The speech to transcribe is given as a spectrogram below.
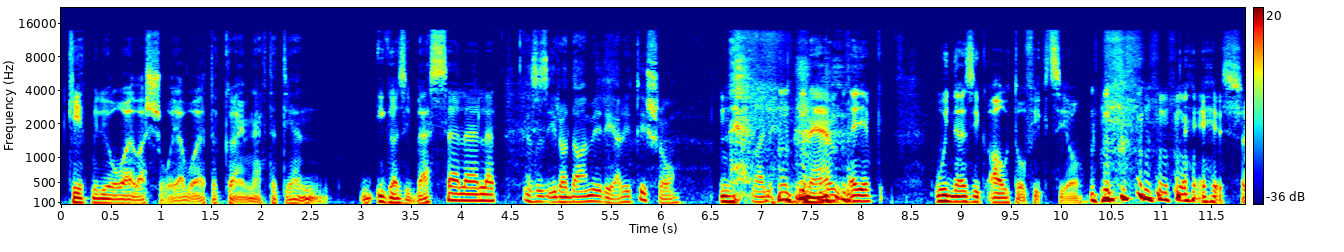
két millió olvasója volt a könyvnek, tehát ilyen igazi bestseller lett. Ez az irodalmi reality show? Ne, Vagy? Nem, egyébként úgy nevezik autofikció. és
